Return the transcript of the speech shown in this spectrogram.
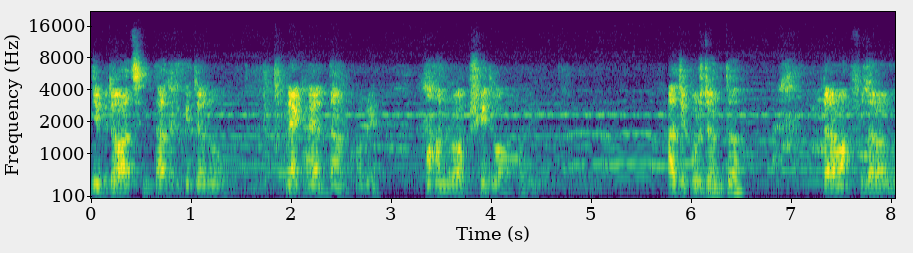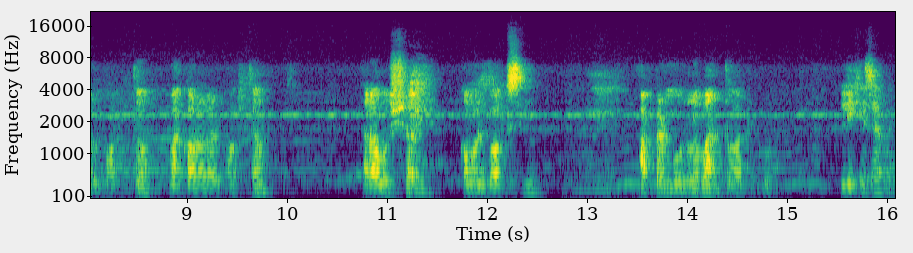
জীবিত আছেন, তাদেরকে যেন নেক হায়াত দান করে। মহান রব সেই দোয়া করি। আজ পর্যন্ত যারা মাহফুজ আলমের ভক্ত বা কলবের ভক্ত, তারা অবশ্যই কমেন্ট বক্সে আপনার মূল্যবান দোয়াটুকু লিখে যাবেন।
